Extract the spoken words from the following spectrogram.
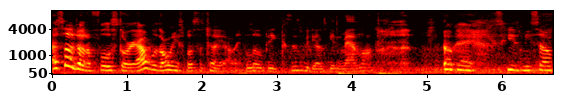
I told y'all the full story. I was only supposed to tell y'all like a little bit because this video is getting mad long. Okay, excuse me. So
